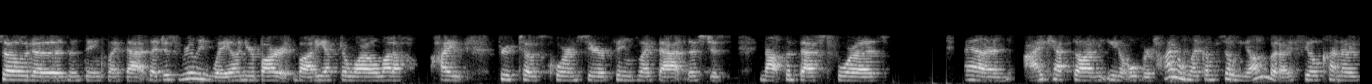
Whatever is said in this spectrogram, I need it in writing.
sodas and things like that, that just really weigh on your bar- body after a while. A lot of high fructose corn syrup, things like that, that's just not the best for us. And I kept on, you know, over time, I'm like, I'm so young, but I feel kind of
